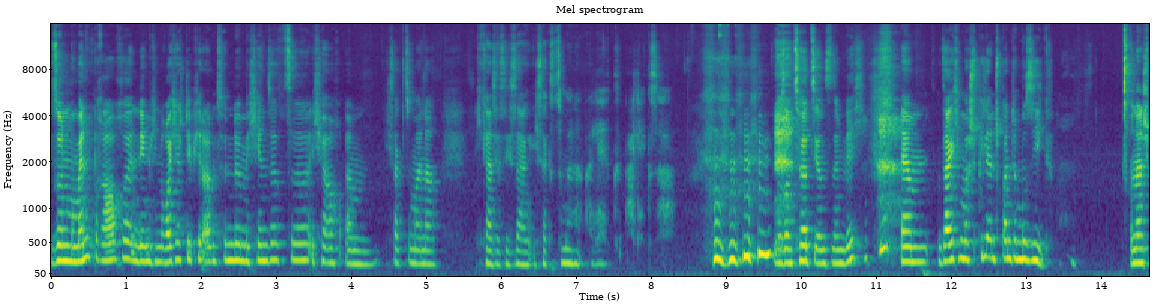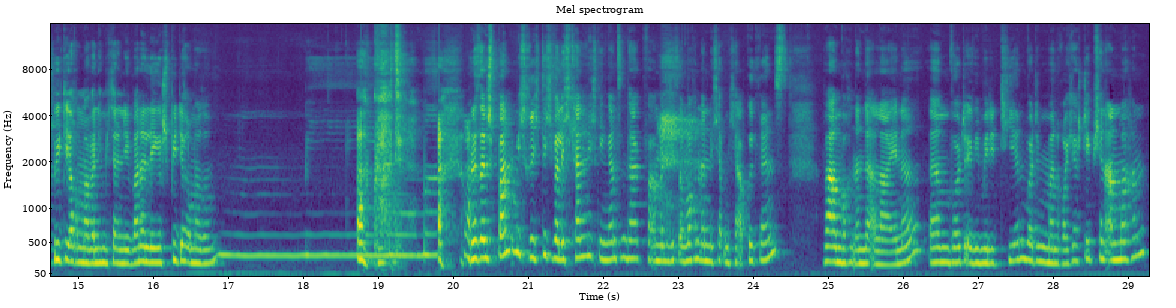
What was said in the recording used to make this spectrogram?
so einen Moment brauche, in dem ich ein Räucherstäbchen anzünde, mich hinsetze. Ich höre auch, ähm, ich sag zu meiner, ich kann es jetzt nicht sagen, ich sag's zu meiner Alex, Alexa. ja, sonst hört sie uns nämlich. Ähm, sage ich immer, spiele entspannte Musik. Und dann spielt die auch immer, wenn ich mich dann in die Wanne lege, spielt die auch immer so. Oh Gott. Und das entspannt mich richtig, weil ich kann nicht den ganzen Tag, vor allem wenn ich jetzt am Wochenende, ich habe mich ja abgegrenzt, war am Wochenende alleine, ähm, wollte irgendwie meditieren, wollte mir mein Räucherstäbchen anmachen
